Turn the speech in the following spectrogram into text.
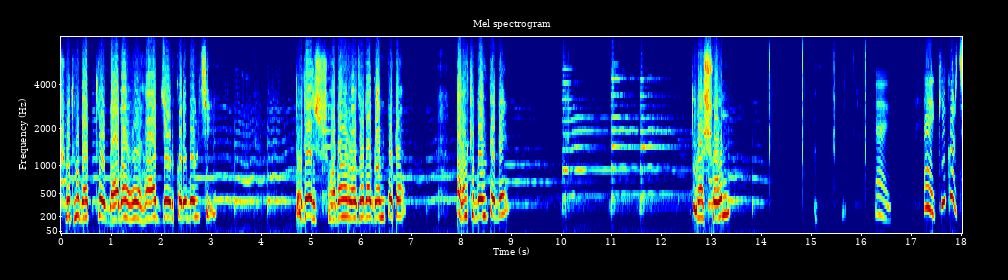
শুধুমাত্র বাবা হয়ে হাত জোড় করে বলছি, তোদের সবার অজানা গল্পটা আমাকে বলতে দে। তোরা শোন এই এই কি করছ?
